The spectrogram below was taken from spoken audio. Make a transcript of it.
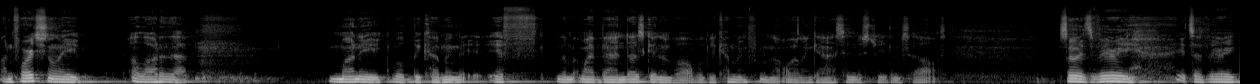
Unfortunately, a lot of that money will be coming, if the, my band does get involved, will be coming from the oil and gas industry themselves. So it's very, it's a very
